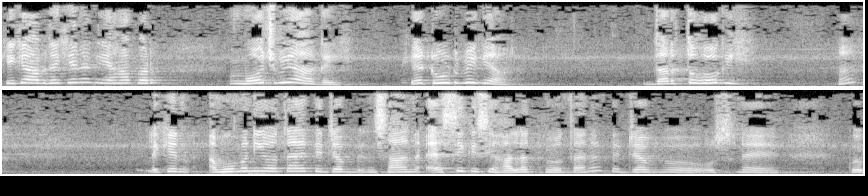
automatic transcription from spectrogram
کیونکہ آپ دیکھیے نا کہ یہاں پر موچ بھی آ گئی یا ٹوٹ بھی گیا۔ درد تو ہوگی ہاں؟ لیکن عموماً یہ ہوتا ہے کہ جب انسان ایسی کسی حالت میں ہوتا ہے نا کہ جب اس نے کوئی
